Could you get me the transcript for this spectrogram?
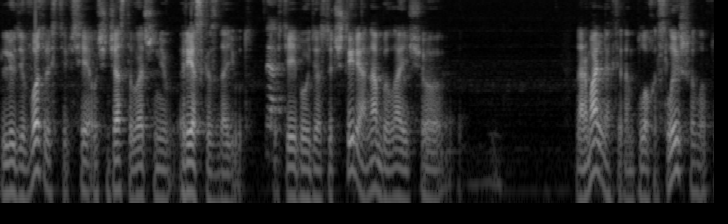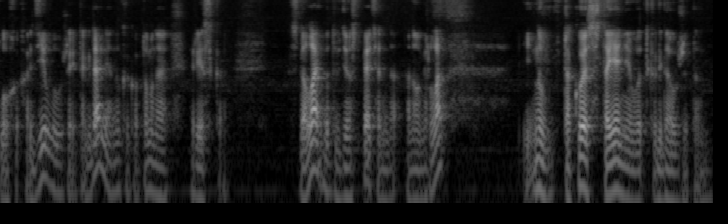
люди в возрасте, все очень часто бывает, что они резко сдают. Да. То есть ей было 94, она была еще нормальная, хотя там плохо слышала, плохо ходила уже и так далее. Ну, как потом она резко сдала, и вот в 95 она, она умерла. И, ну, такое состояние, вот когда уже там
